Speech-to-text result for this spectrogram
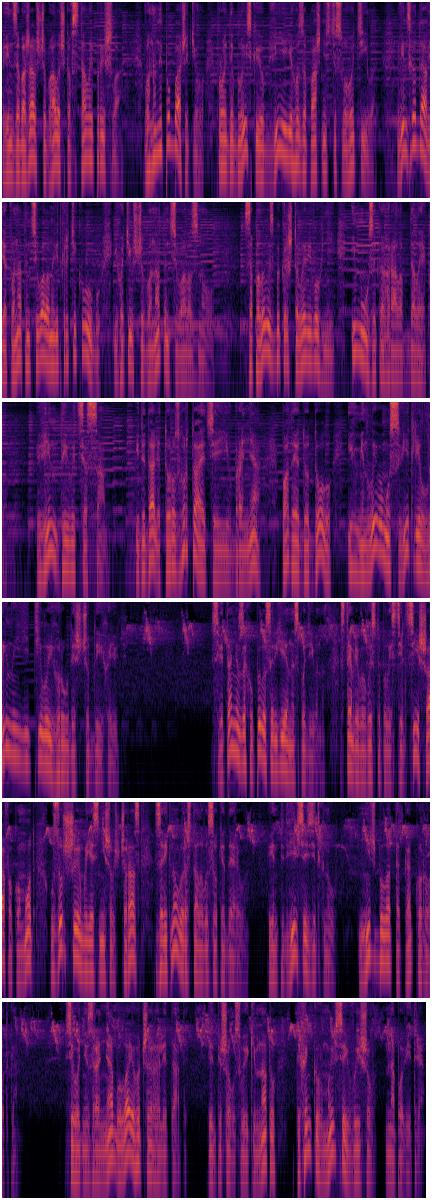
Він забажав, щоб Галочка встала й прийшла. Вона не побачить його, пройде близько й обвіє його запашністю свого тіла. Він згадав, як вона танцювала на відкритті клубу, і хотів, щоб вона танцювала знову запалились би кришталеві вогні, і музика грала б далеко. Він дивиться сам, і дедалі то розгортається її вбрання, падає додолу, і в мінливому світлі лине її тіло й груди, що дихають. Світання захопило Сергія несподівано. З темряви виступили стільці, шафа, комод, узор ширми яснішав щораз, за вікном виростало високе дерево. Він підвівся і зітхнув. Ніч була така коротка. Сьогодні зрання була його черга літати. Він пішов у свою кімнату, тихенько вмився і вийшов на повітря.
